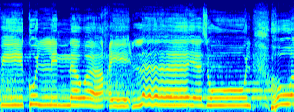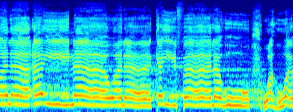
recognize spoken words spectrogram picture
في كل النواحي لا يزول هو لا أين ولا كيف له وهو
